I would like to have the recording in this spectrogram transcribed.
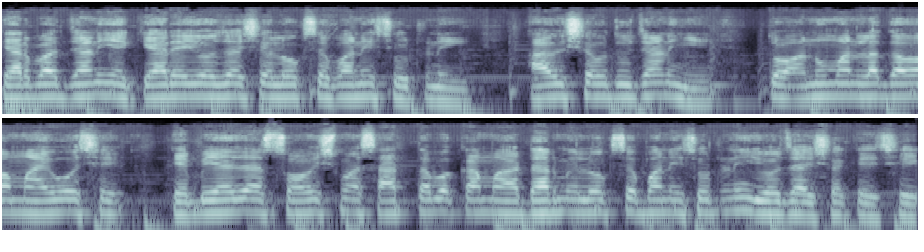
ત્યારબાદ જાણીએ ક્યારે યોજાશે લોકસભાની ચૂંટણી. આ વિશે વધુ જાણીએ તો અનુમાન લગાવવામાં આવ્યો છે કે બે હજાર ચોવીસમાં સાત તબક્કામાં અઢારમી લોકસભાની ચૂંટણી યોજાઈ શકે છે.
